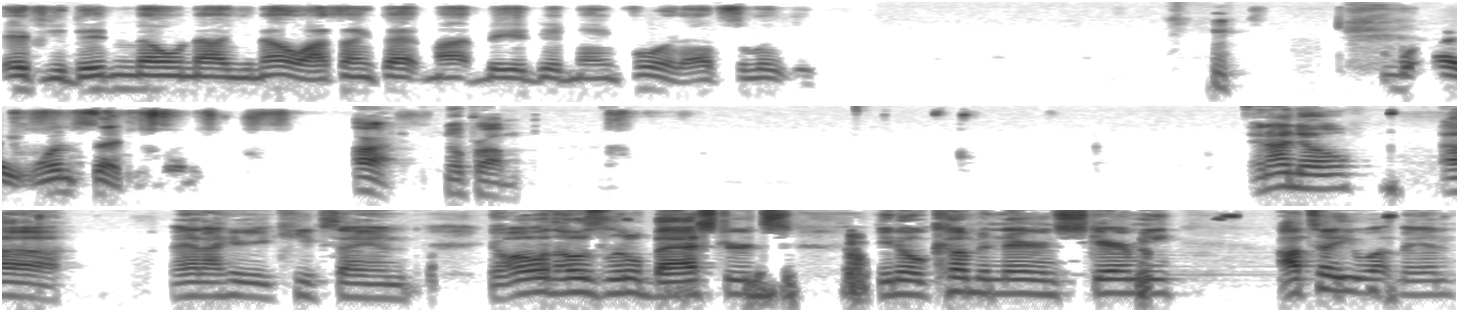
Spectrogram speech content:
if you didn't know, now you know. I think that might be a good name for it. Absolutely. Hey, one second, buddy. All right, no problem. And I know, uh, man, I hear you keep saying, you know, oh, those little bastards, you know, come in there and scare me. I'll tell you what, man.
